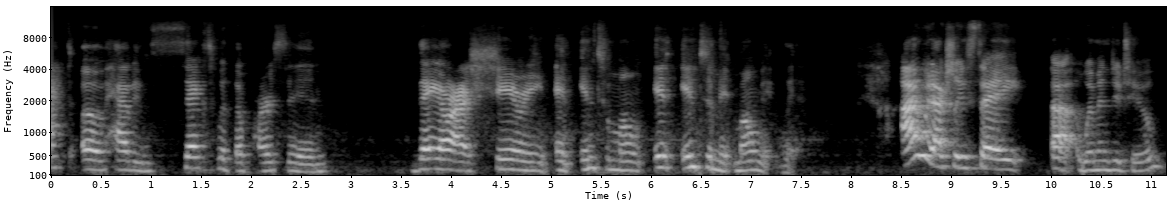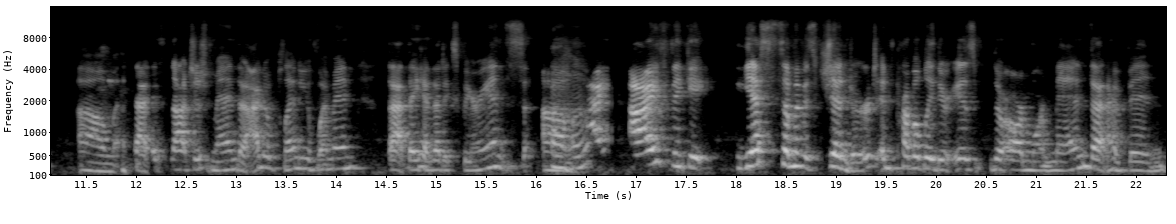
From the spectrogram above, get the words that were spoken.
act of having sex with a person they are sharing an intimate, an intimate moment with. I would actually say uh, women do too. Um, that it's not just men. That I know plenty of women that they have that experience. Um, uh-huh. I, I think it. Yes, some of it's gendered, and probably there is there are more men that have been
